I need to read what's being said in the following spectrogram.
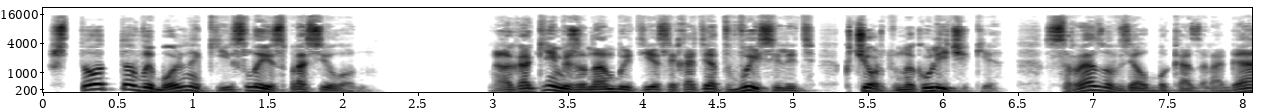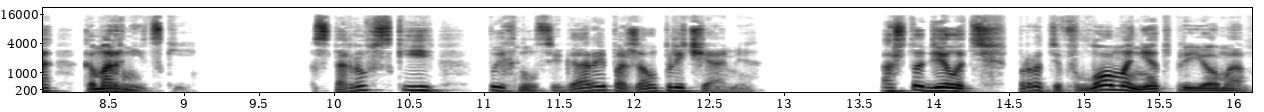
«Что-то вы больно кислые», — спросил он. «А какими же нам быть, если хотят выселить к черту на куличике?» Сразу взял быка за рога Комарницкий. Старовский пыхнул сигарой, пожал плечами. А что делать? Против лома нет приема.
